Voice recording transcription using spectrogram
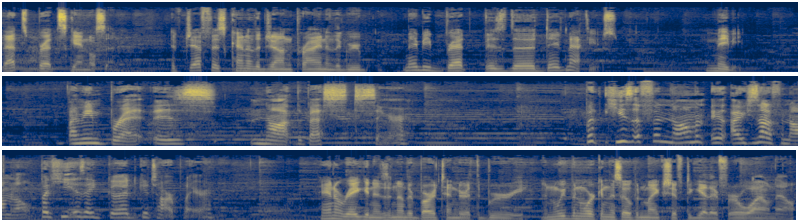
That's Brett Scandelson. If Jeff is kind of the John Prine of the group, maybe Brett is the Dave Matthews. Maybe. I mean, Brett is not the best singer. But he's a phenomenal. He's not a phenomenal, but he is a good guitar player. Hannah Reagan is another bartender at the brewery, and we've been working this open mic shift together for a while now.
